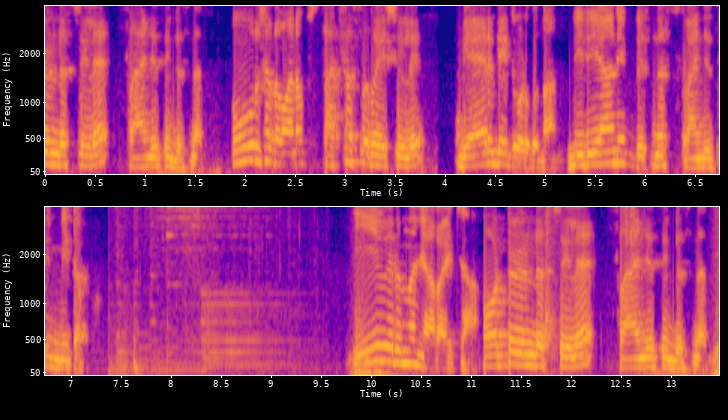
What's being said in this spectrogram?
ഇൻഡസ്ട്രിയിലെ ഫ്രാഞ്ചൈസി ബിസിനസ് നൂറ് ശതമാനം സക്സസ് റേഷ്യോയിൽ ഗ്യാരണ്ടി ആയിട്ട് കൊടുക്കുന്ന ബിരിയാണി ബിസിനസ് ഫ്രാഞ്ചൈസി മീറ്റപ്പ് ഈ വരുന്ന ഞായറാഴ്ച ഹോട്ടൽ ഇൻഡസ്ട്രിയിലെ ഫ്രാഞ്ചൈസി ബിസിനസ്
